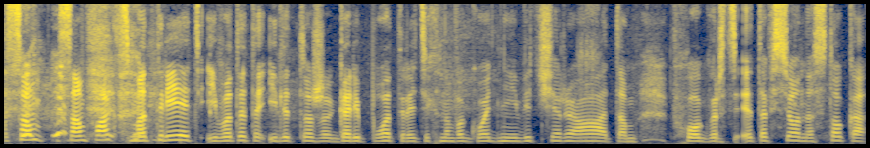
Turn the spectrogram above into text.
сам факт смотреть, и вот это, или тоже Гарри Поттер, этих новогодние вечера там в Хогвартсе, это все настолько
